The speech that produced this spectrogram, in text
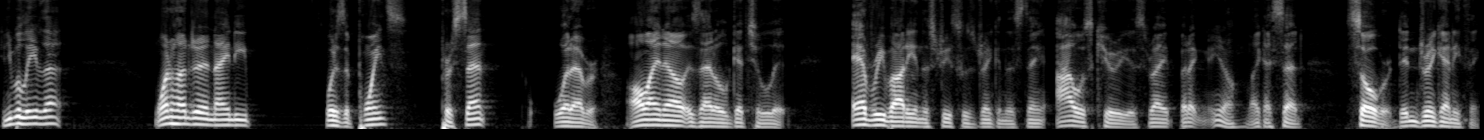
Can you believe that? 190, what is it, points, percent, whatever. All I know is that it'll get you lit everybody in the streets was drinking this thing. I was curious, right? But I, you know, like I said, sober, didn't drink anything.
